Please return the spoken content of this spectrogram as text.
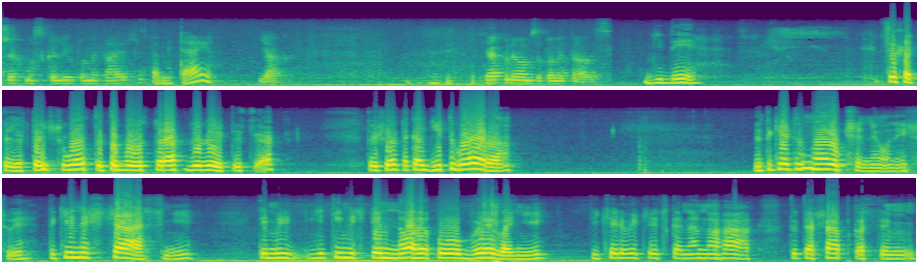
Наших москалів пам'ятаєте? Пам'ятаю, Як? Як вони вам запам'яталися? діди. Слухайте, як той йшло, то, то було страх дивитися. То йшла така дітвора. Ну, такі змучені вони йшли, такі нещасні, тими, якимись тим ноги пообвивані, ті червичиська на ногах, тут та шапка з тим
